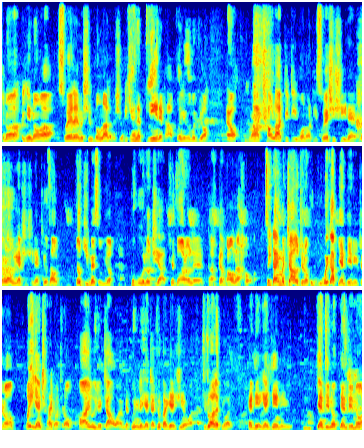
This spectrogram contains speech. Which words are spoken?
ကျွန်တော်ကအရင်တော့ကဇွဲလည်းမရှိဘူးလုံးလာလည်းမရှိဘူးအရင်လည်းပြင်းတယ်ဒါအပွင့်လေးဆုံးမပြောအဲ့တော့ငါ6လတိတိပေါ့နော်ဒီဇွဲရှိရှိနဲ့လုံးလာဝိရရှိရှိနဲ့ဒီဥစ္စာကိုလောက်ကြည့်မယ်ဆိုပြီးတော့ခုကိုလောက်ကြည့်တာဖြစ်သွားတော့လဲကကောင်းတာဟုတ်စိတ်တိုင်းမကြောက်ကျွန်တော်ခု weight ကပြန်တင်နေကျွန်တော် weight အရင်ချလိုက်တော့ကျွန်တော်ပါရိုးကြီးလည်းကြောက်သွားမြက်ကွင်းကြီးလည်းရိုက်ကြရုပ်ကရိုက်ရှင်းသွားသူတို့ကလည်းပြောတယ်ဟဲ့ဒီအရင်ရှင်းနေပြန်တင်တော့ပြန်တင်တော့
